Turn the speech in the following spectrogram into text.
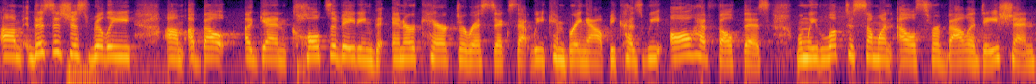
um, this is just really um, about again cultivating the inner characteristics that we can bring out because we all have felt this when we look to someone else for validation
